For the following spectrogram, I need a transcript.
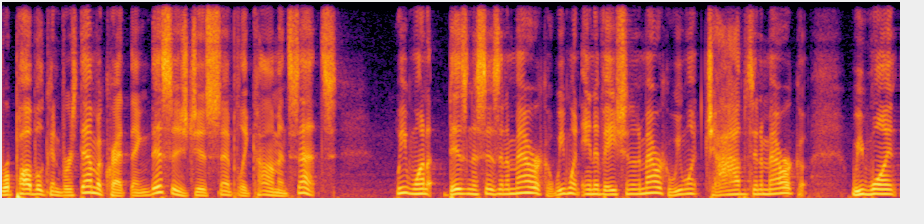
Republican versus Democrat thing. This is just simply common sense. We want businesses in America. We want innovation in America. We want jobs in America. We want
